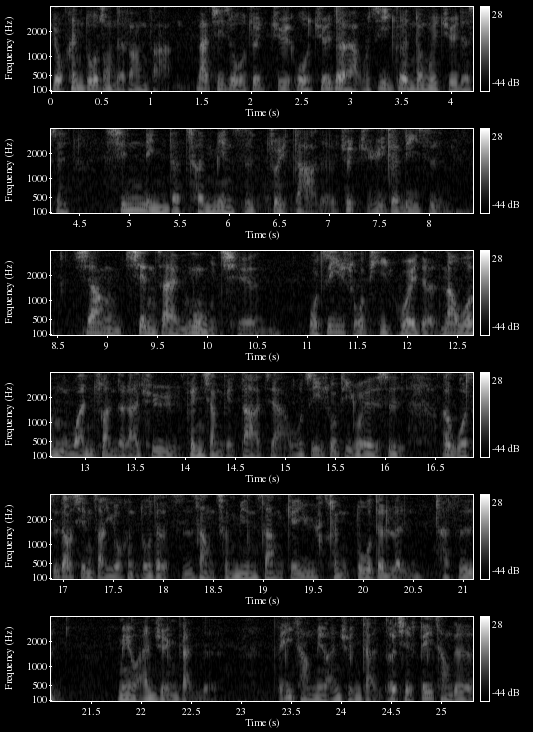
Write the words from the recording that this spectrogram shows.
有很多种的方法。那其实我最觉，我觉得啊，我自己个人认为，觉得是心灵的层面是最大的。就举一个例子，像现在目前我自己所体会的，那我很婉转的来去分享给大家。我自己所体会的是，呃，我知道现在有很多的职场层面上，给予很多的人他是没有安全感的。非常没有安全感，而且非常的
